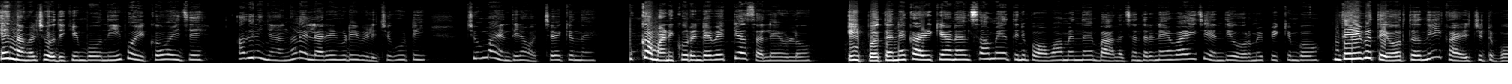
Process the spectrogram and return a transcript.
എന്നവൾ ചോദിക്കുമ്പോൾ നീ പോയിക്കോ വൈജേ അതിന് ഞങ്ങൾ എല്ലാരെയും കൂടി വിളിച്ചുകൂട്ടി ചുമ്മാ എന്തിനാ ഒച്ച വെക്കുന്നേ? മുക്ക മണിക്കൂറിന്റെ വ്യത്യാസമല്ലേ ഉള്ളൂ. ഇപ്പോൾ തന്നെ കഴിക്കാണ്. സമയത്തിന് പോവാമെന്ന് ബാലചന്ദ്രനെ വൈജയന്തി ഓർമ്മിപ്പിക്കുമ്പോൾ ദൈവത്തെ ഓർത്ത് നീ കഴിച്ചിട്ട് പോ.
